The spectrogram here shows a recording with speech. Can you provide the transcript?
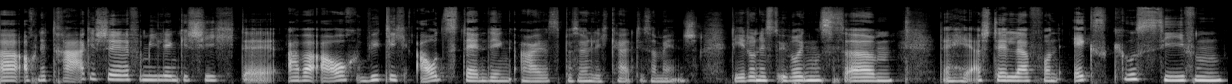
auch eine tragische Familiengeschichte, aber auch wirklich outstanding als Persönlichkeit dieser Mensch. Dedon ist übrigens ähm, der Hersteller von exklusiven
